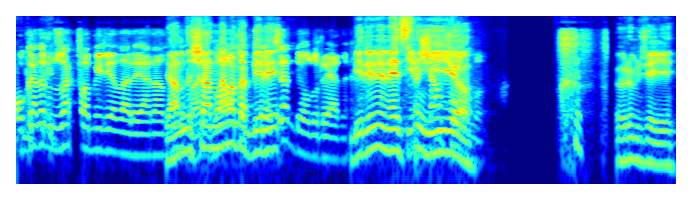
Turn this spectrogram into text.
o kadar uzak familyalar yani anladın Yanlış mı? Hani anlama da bağlı biri- türevsen de olur yani. Birinin neslini Yaşam yiyor. formu. Örümceği.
